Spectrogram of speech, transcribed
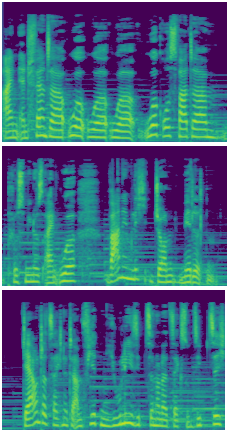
Ein entfernter Ur-Ur-Ur-Urgroßvater, plus minus ein Ur, war nämlich John Middleton. Der unterzeichnete am 4. Juli 1776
